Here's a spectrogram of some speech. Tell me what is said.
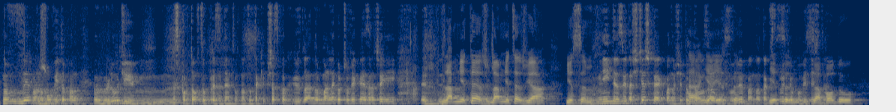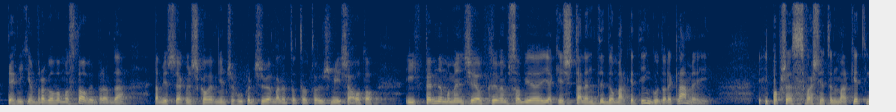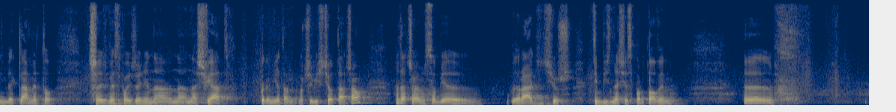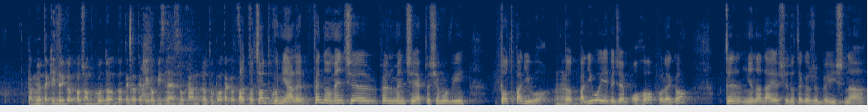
No wie pan, no, mówi to pan ludzi, mm, sportowców, prezydentów, no to taki przeskok dla normalnego człowieka jest raczej... y, Dla mnie też, dla mnie też. Ja jestem Mnie interesuje ta ścieżka, jak panu się to udało Tak, ja zrobić, jestem, bo wie pan, no tak w skrócie opowiedzieć... to- zawodu technikiem drogowo-mostowym, prawda? Tam jeszcze jakąś szkołę w Niemczech ukończyłem, ale to, to, to już mniejsza o to. I w pewnym momencie odkryłem w sobie jakieś talenty do marketingu, do reklamy. I, poprzez właśnie ten marketing, reklamę, to trzeźwe spojrzenie na, na, na świat, który mnie tam oczywiście otaczał, no zacząłem sobie radzić już w tym biznesie sportowym. Yy, Pan miał taki dryg od początku do, do tego takiego biznesu, handlu, to było tak od... Od początku nie, ale w pewnym momencie, w pewnym momencie jak to się mówi, to odpaliło. To odpaliło i ja wiedziałem, oho, kolego, ty nie nadajesz się do tego, żeby iść na,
